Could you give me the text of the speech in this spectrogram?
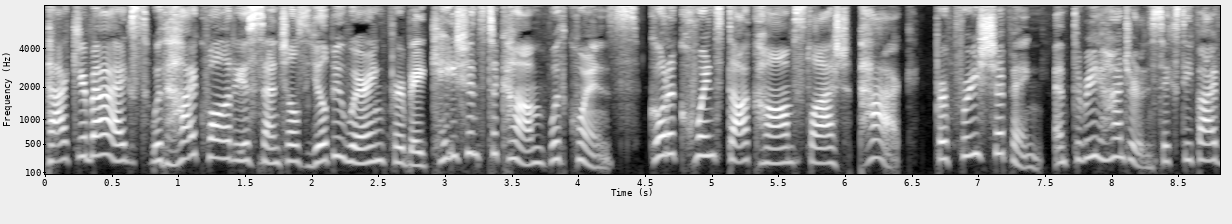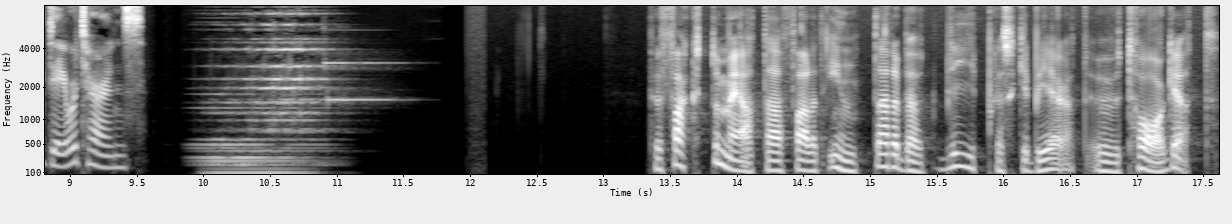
Pack your bags with high-quality essentials you'll be wearing for vacations to come with Quince. Go to quince.com/pack for free shipping and 365-day returns. För faktum är att det här fallet inte hade behövt bli preskriberat överhuvudtaget.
